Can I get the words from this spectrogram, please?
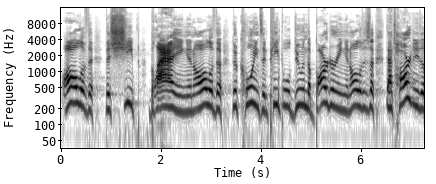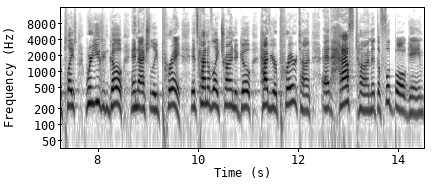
all of the, the sheep blaying and all of the, the coins and people doing the bartering and all of this stuff. That's hardly the place where you can go and actually pray. It's kind of like trying to go have your prayer time at halftime at the football game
